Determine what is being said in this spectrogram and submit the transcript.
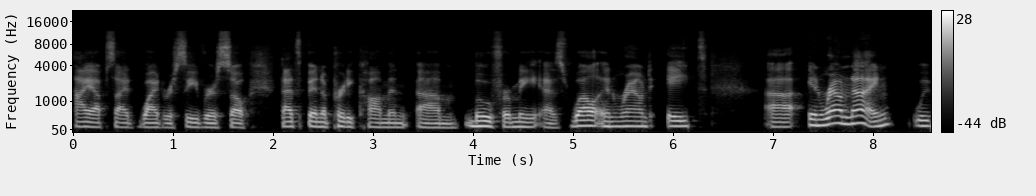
high upside wide receivers. So that's been a pretty common um, move for me as well in round eight. Uh, in round nine, we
